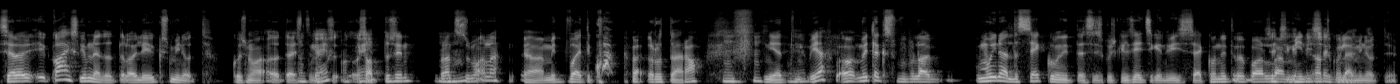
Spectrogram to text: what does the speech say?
seal oli kaheksakümnendatel oli üks minut, kus ma tõesti okay, nagu okay. sattusin Prantsusmaale mm -hmm. ja mind võeti kohe väga ruttu ära. nii et jah, ma ütleks võib-olla, ma võin öelda sekundites siis kuskil seitsekümmend viis sekundit võib-olla, 75 natuke üle minuti.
